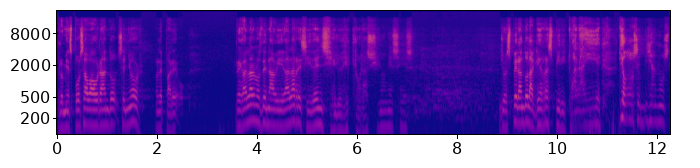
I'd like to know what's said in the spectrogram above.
Pero mi esposa va orando, Señor, no le pare, regálanos de Navidad la residencia. Yo dije, ¿qué oración es esa? Yo esperando la guerra espiritual ahí. Dios, envíanos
